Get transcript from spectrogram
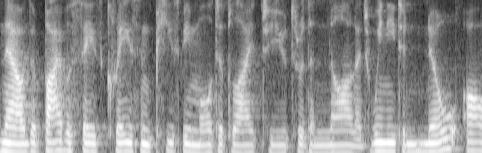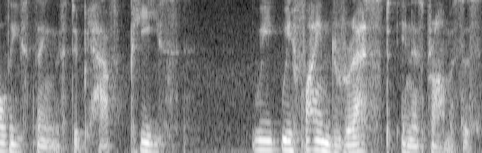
Now, the Bible says, Grace and peace be multiplied to you through the knowledge. We need to know all these things to have peace. We, we find rest in His promises.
